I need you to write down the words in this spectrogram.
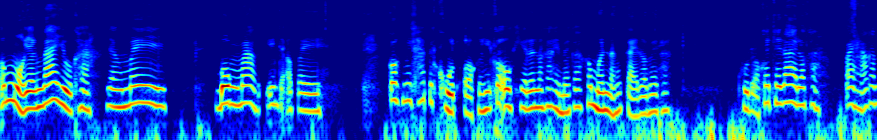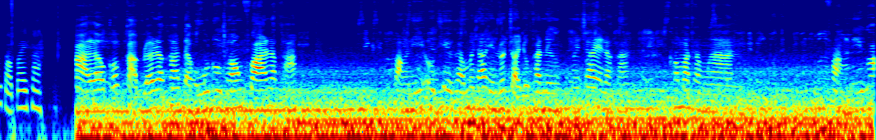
เอาหมวกยังได้อยู่ค่ะ ยังไม่บงมากยิ่งจะเอาไป ก็มีค่าไปขูดออกอย่างนี้ก็โอเคแล้วนะคะ เห็นไหมคะเขาเหมือนหนังไก่เราไหมคะขูดออกก็ใช้ได้แล้วค่ะ ไปหากันต่อไปค่ะค่ะเราก็กลับแล้วนะคะ แต่โหดูท้องฟ้านะคะ ฝั่งนี้โอเคค่ะเมื่อเช้าเห็นรถจอดอยู่คันนึงไม่ใช่นะคะเขามาทำงาน ฝั่งนี้ก็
